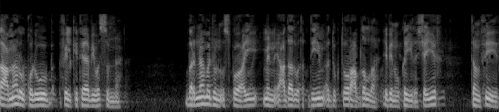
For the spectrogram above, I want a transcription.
أعمال القلوب في الكتاب والسنة. برنامج أسبوعي من إعداد وتقديم الدكتور عبد الله ابن وكيل الشيخ تنفيذ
